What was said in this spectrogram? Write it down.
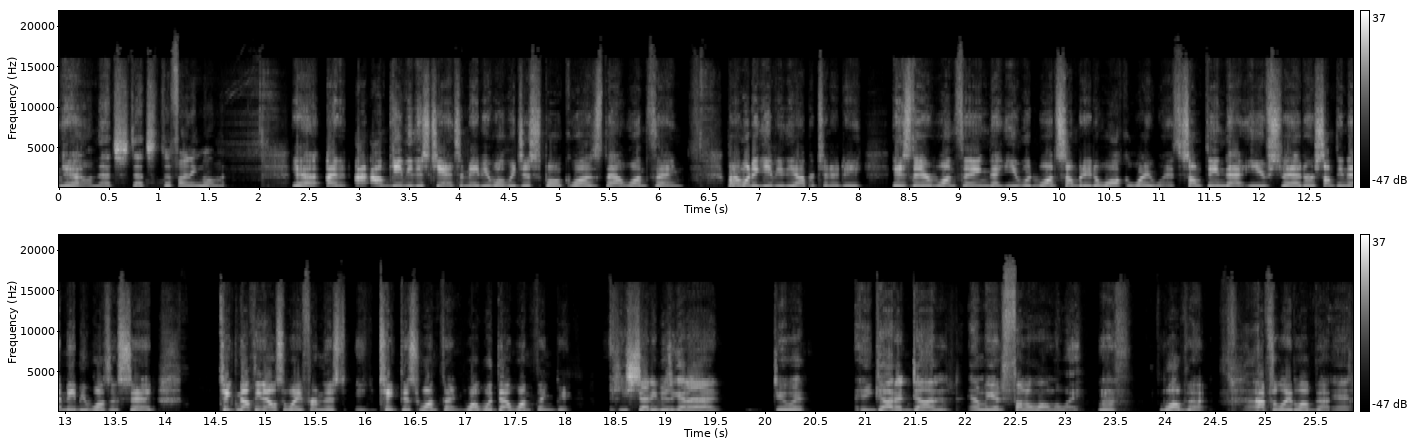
you Yeah. know, and that's that's the defining moment. Yeah, and I- I'll give you this chance, and maybe what we just spoke was that one thing, but I want to give you the opportunity. Is there one thing that you would want somebody to walk away with, something that you've said, or something that maybe wasn't said? Take nothing else away from this. Take this one thing. What would that one thing be? He said he was gonna do it. He got it done, and we had fun along the way. Love that. Uh, Absolutely love that. And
